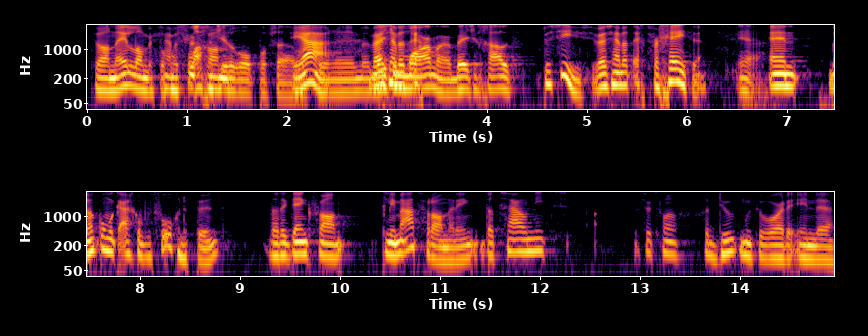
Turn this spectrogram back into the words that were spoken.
Terwijl Nederlanders zijn een vlaggetje van... erop of zo. Ja, Of een, een wij beetje zijn dat echt- marmer, een beetje goud. Precies, wij zijn dat echt vergeten. Ja. En dan kom ik eigenlijk op het volgende punt. Dat ik denk van klimaatverandering, dat zou niet een soort van geduwd moeten worden in de,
